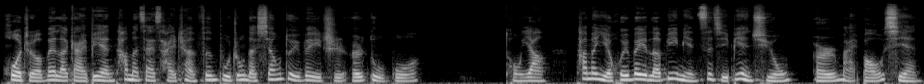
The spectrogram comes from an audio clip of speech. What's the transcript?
或者为了改变他们在财产分布中的相对位置而赌博。同样，他们也会为了避免自己变穷而买保险。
